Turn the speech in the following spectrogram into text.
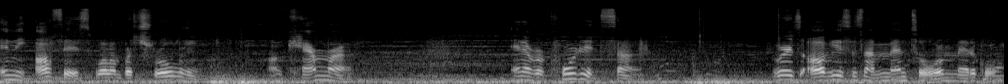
in the office while I'm patrolling, on camera, and a recorded song where it's obvious it's not mental or medical.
